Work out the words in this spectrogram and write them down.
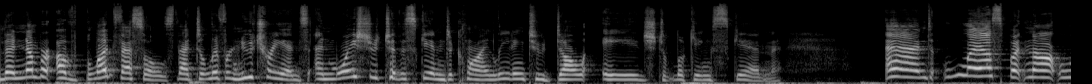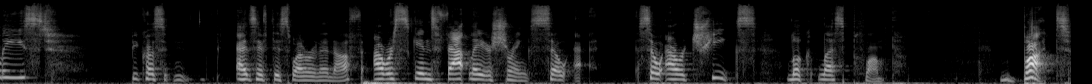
The number of blood vessels that deliver nutrients and moisture to the skin decline, leading to dull, aged looking skin. And last but not least, because as if this weren't enough, our skin's fat layer shrinks, so, so our cheeks look less plump. But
